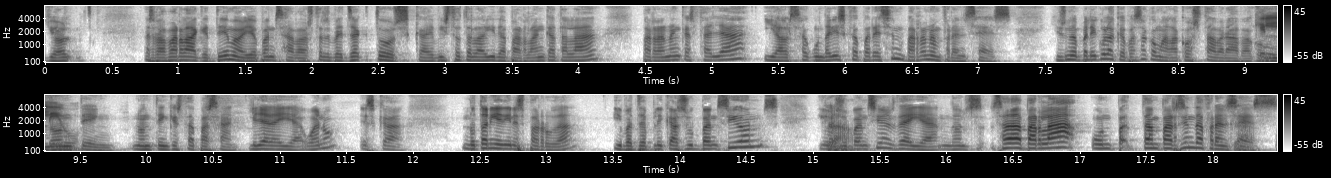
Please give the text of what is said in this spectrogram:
jo es va parlar d'aquest tema. Jo pensava, ostres, veig actors que he vist tota la vida parlant català, parlant en castellà, i els secundaris que apareixen parlen en francès. I és una pel·lícula que passa com a la Costa Brava, com no entenc, no entenc què està passant. I ella deia, bueno, és que no tenia diners per rodar, i vaig aplicar subvencions, i les Clar. subvencions deia, doncs s'ha de parlar un tant per cent de francès.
